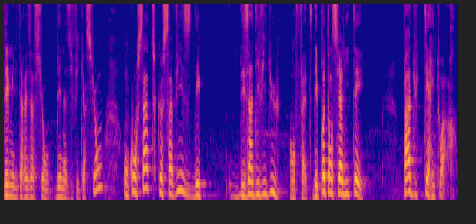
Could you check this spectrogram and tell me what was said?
démilitarisation, dénazification, on constate que ça vise des, des individus, en fait, des potentialités pas du territoire.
